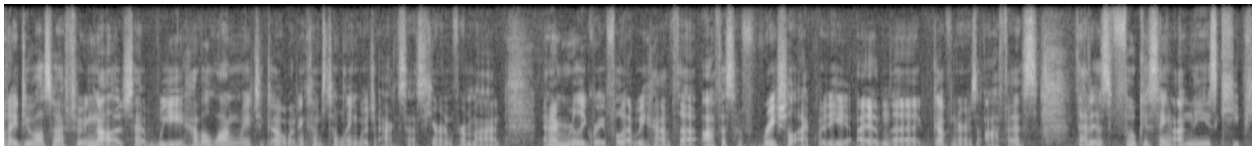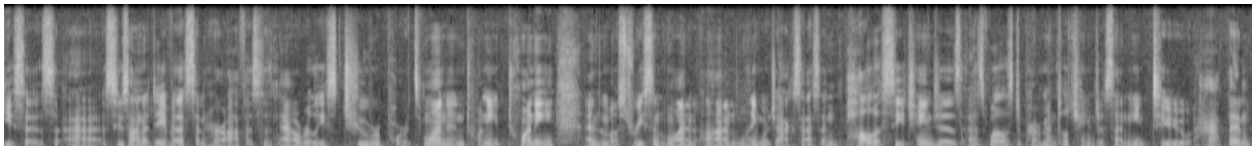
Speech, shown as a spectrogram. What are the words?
But I do also have to acknowledge that we have a long way to go when it comes to language access here in Vermont. And I'm really grateful that we have the Office of Racial Equity in the governor's office that is focusing on these key pieces. Uh, Xusana Davis and her office has now released two reports, one in 2020 and the most recent one on language access and policy changes, as well as departmental changes that need to happen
